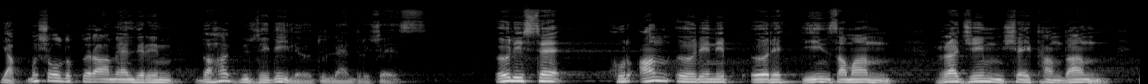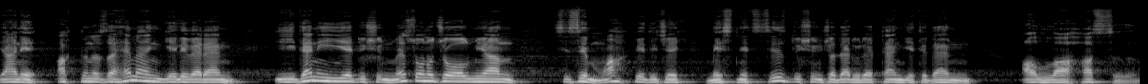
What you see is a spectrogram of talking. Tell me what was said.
yapmış oldukları amellerin daha güzeliyle ödüllendireceğiz. Öyleyse Kur'an öğrenip öğrettiğin zaman racim şeytandan yani aklınıza hemen geliveren iyiden iyiye düşünme sonucu olmayan, sizi mahvedecek mesnetsiz düşünceler üreten yetiden Allah'a sığın.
